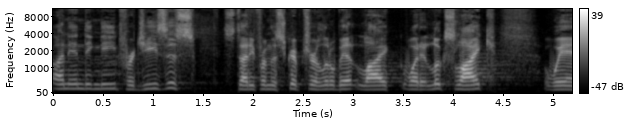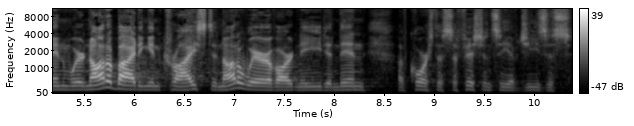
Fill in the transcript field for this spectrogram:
unending need for Jesus, study from the Scripture a little bit like what it looks like when we're not abiding in Christ and not aware of our need, and then, of course, the sufficiency of Jesus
